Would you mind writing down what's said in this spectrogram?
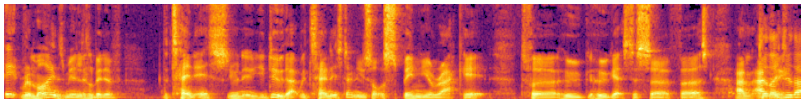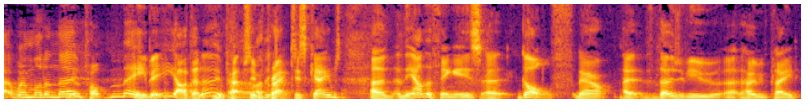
it reminds me a little bit of. The tennis, you know, you do that with tennis, don't you? Sort of spin your racket for who who gets to serve first. And do they do that at Wimbledon though? Prob- Maybe I don't know. Perhaps I in practice games. And, and the other thing is uh, golf. Now, uh, those of you at home who played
